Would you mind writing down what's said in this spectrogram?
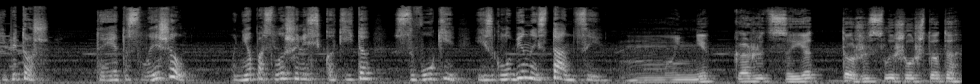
Кипятош, ты это слышал? Мне послышались какие-то звуки из глубины станции. Мне кажется, я тоже слышал что-то.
